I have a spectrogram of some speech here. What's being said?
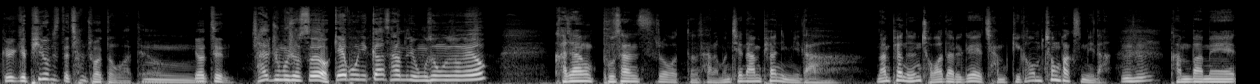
그렇게 필요 없을 때 참 좋았던 것 같아요. 음. 여튼 잘 주무셨어요. 깨보니까 사람들이 웅성웅성해요. 가장 부산스러웠던 사람은 제 남편입니다. 남편은 저와 다르게 잠귀가 엄청 박습니다. 음흠. 간밤에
